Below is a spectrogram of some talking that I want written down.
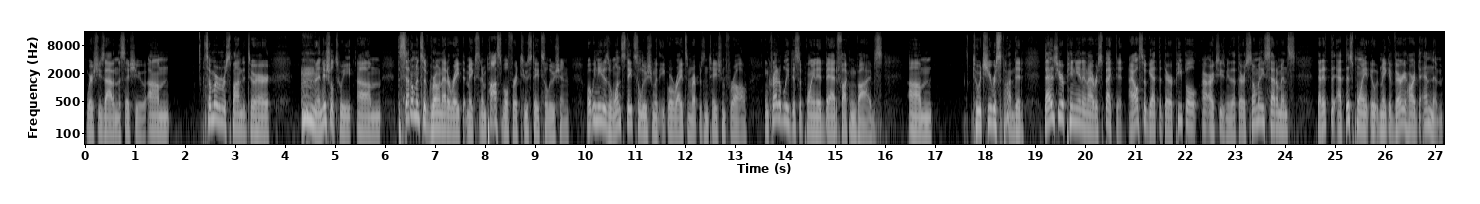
where she's at on this issue. Um, someone responded to her initial tweet um, the settlements have grown at a rate that makes it impossible for a two-state solution what we need is a one-state solution with equal rights and representation for all incredibly disappointed bad fucking vibes um, to which she responded that is your opinion and i respect it. I also get that there are people or, or excuse me that there are so many settlements that at, the, at this point it would make it very hard to end them.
